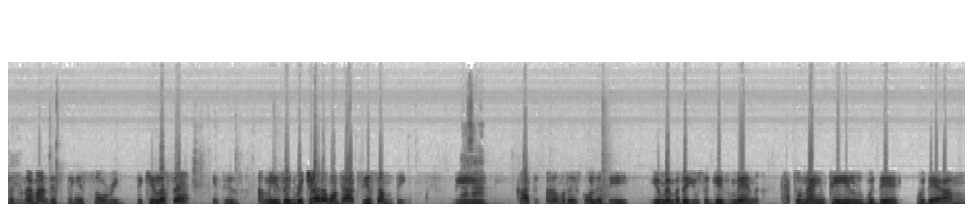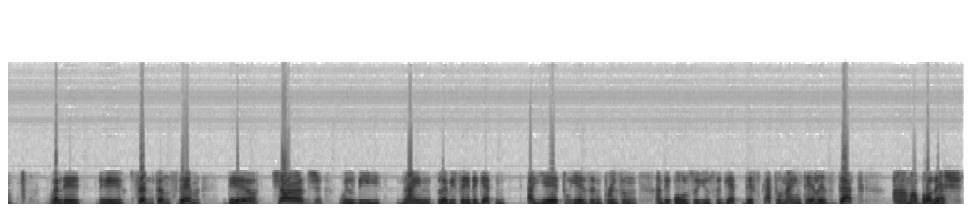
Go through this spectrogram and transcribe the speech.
Listen, man, this thing is so ridiculous. Eh? It is amazing. Richard, I want to ask you something. The cat, um, what do you call it? The you remember they used to give men cat o' nine tail with the with their um when they they sentence them, their charge will be nine. Let me say they get a year, two years in prison, and they also used to get this cat o' nine tail. Is that um abolished?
